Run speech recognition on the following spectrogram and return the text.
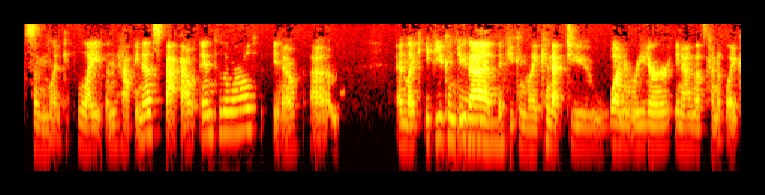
some like light and happiness back out into the world? You know, um, and like if you can do that, if you can like connect to one reader, you know, and that's kind of like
